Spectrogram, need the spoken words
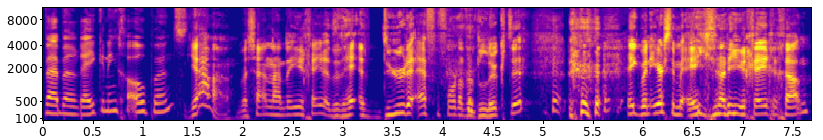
we hebben een rekening geopend. Ja, we zijn naar de ING. Het, he- het duurde even voordat het lukte. ik ben eerst in mijn eentje naar de ING gegaan.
